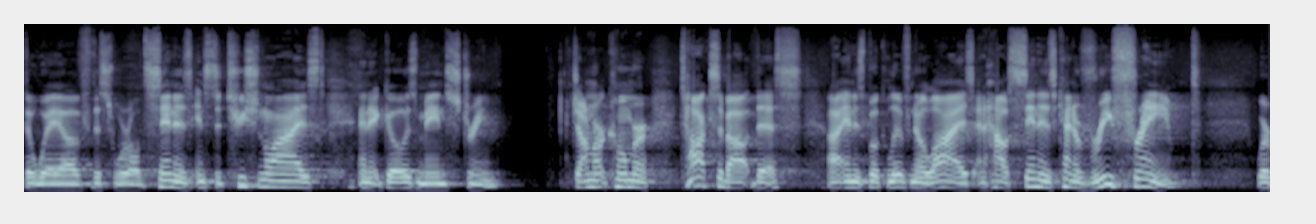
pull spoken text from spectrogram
the way of this world. Sin is institutionalized and it goes mainstream. John Mark Comer talks about this uh, in his book Live No Lies and how sin is kind of reframed where,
